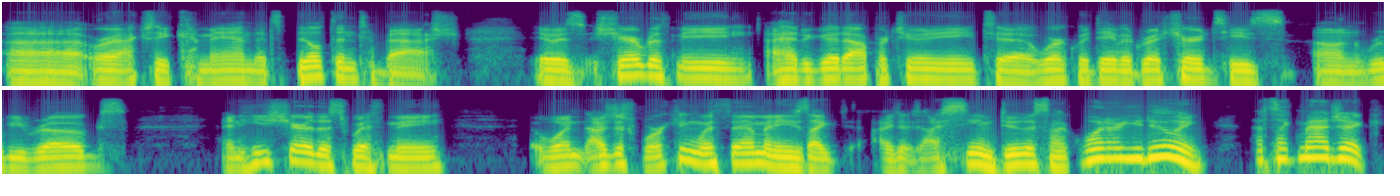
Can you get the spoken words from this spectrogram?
uh, or actually command that's built into Bash. It was shared with me. I had a good opportunity to work with David Richards. He's on Ruby Rogues, and he shared this with me when I was just working with him. And he's like, I, just, I see him do this. I'm like, what are you doing? That's like magic.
